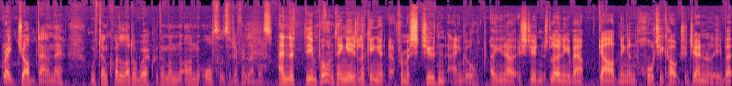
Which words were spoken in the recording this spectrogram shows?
great job down there. We've done quite a lot of work with them on, on all sorts of different levels. And the, the important thing is looking at from a student angle. Uh, you know, a student's learning about gardening and horticulture generally, but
